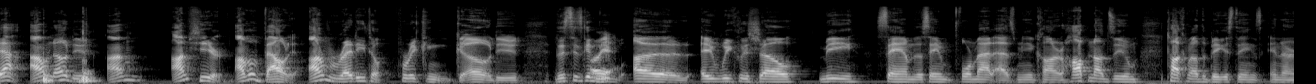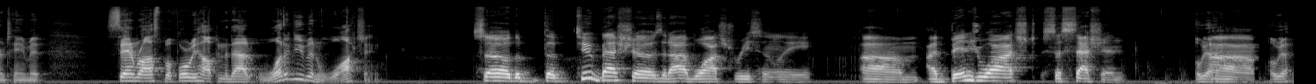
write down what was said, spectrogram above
yeah, I don't know, dude. I'm I'm here. I'm about it. I'm ready to freaking go, dude. This is gonna Oh, be a, a weekly show. Me, Sam, the same format as me and Connor, hopping on Zoom, talking about the biggest things in entertainment. Sam Ross, before we hop into that, what have you been watching? So the the two best shows that I've watched recently, um, I binge watched Succession. Okay, Um, okay,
